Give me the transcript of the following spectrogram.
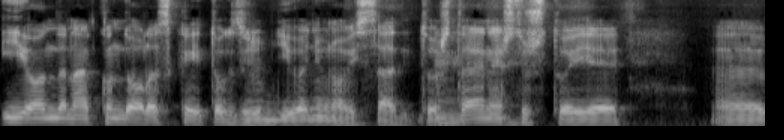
i onda nakon dolaska i tog zaljubljivanja u Novi Sad i to šta je nešto što je e,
